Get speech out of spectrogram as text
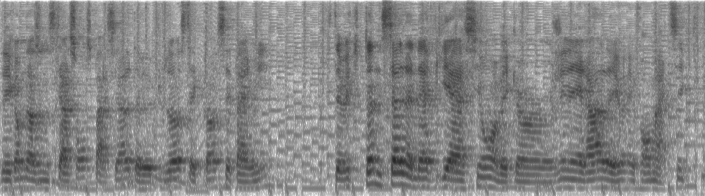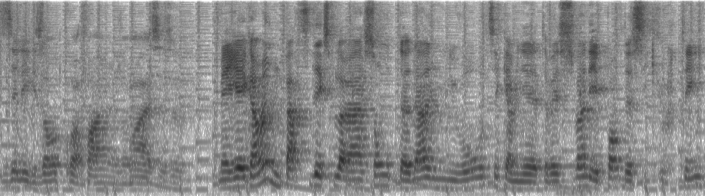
T'étais comme dans une station spatiale, t'avais plusieurs secteurs séparés. T'avais tout le temps une salle de navigation avec un général informatique qui disait les autres quoi faire. genre. Ouais, c'est ça. Mais il y avait quand même une partie d'exploration dedans le niveau, tu sais, comme il y a- t'avais souvent des portes de sécurité.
